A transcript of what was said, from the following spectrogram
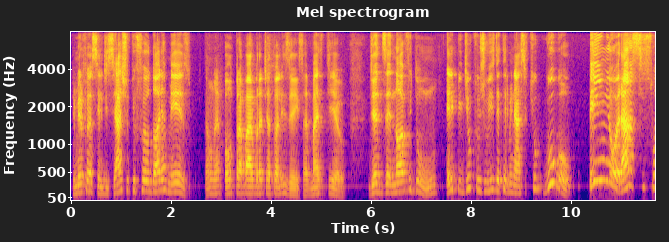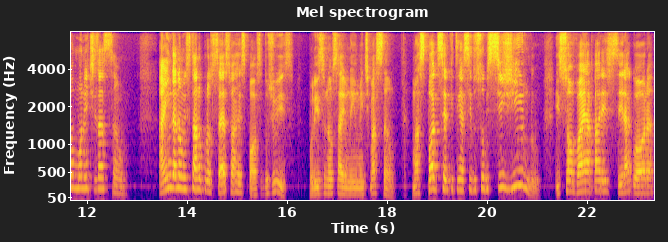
Primeiro foi assim, ele disse, acho que foi o Dória mesmo. Então, né, ponto para Bárbara, te atualizei, sabe mais que eu dia 19 do 1, ele pediu que o juiz determinasse que o Google penhorasse sua monetização. Ainda não está no processo a resposta do juiz, por isso não saiu nenhuma intimação. Mas pode ser que tenha sido sob sigilo e só vai aparecer agora,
